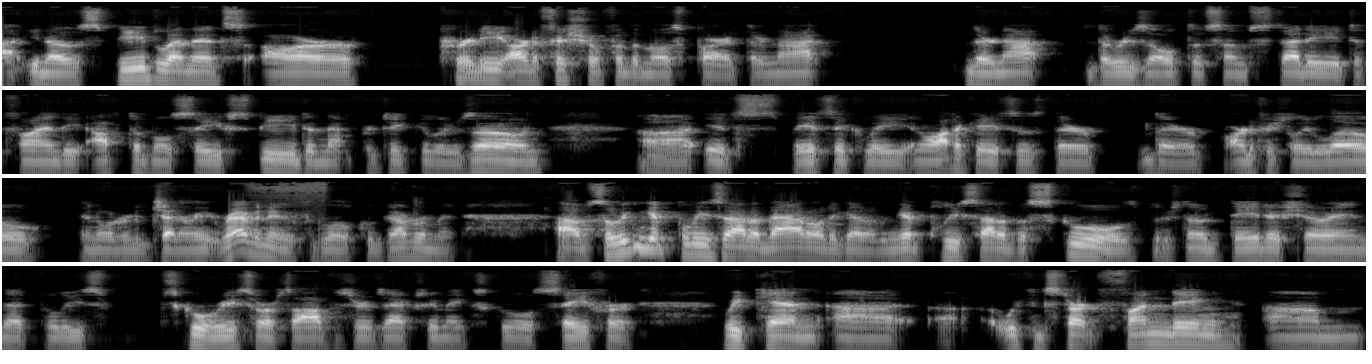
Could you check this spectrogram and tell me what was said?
uh, you know, speed limits are pretty artificial for the most part. They're not they're not the result of some study to find the optimal safe speed in that particular zone. Uh, it's basically, in a lot of cases, they're they're artificially low in order to generate revenue for the local government. Um, so we can get police out of that altogether. We can get police out of the schools. There's no data showing that police school resource officers actually make schools safer. We can uh, uh we can start funding um,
